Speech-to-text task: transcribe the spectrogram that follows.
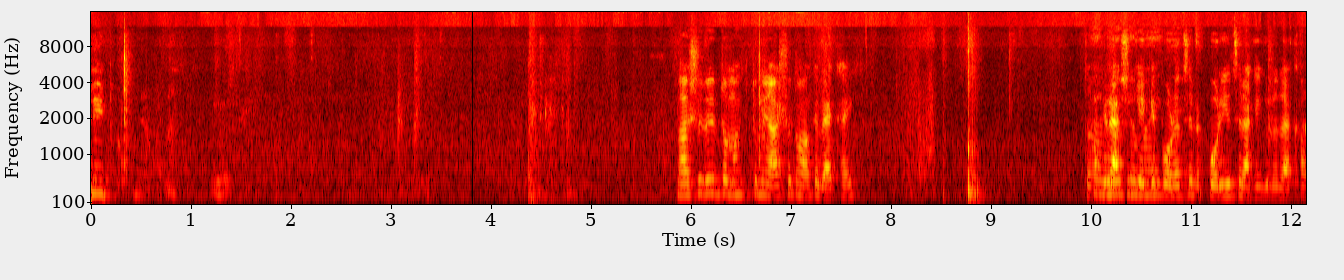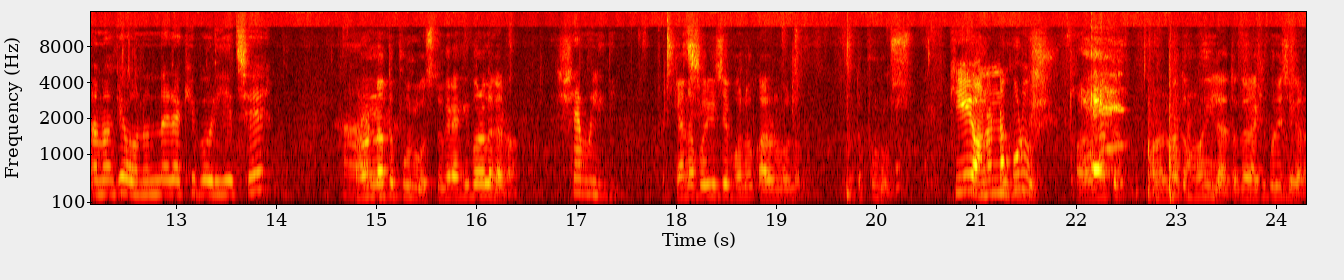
লেট করতে হবে না ভাস্বতী তোমাকে তুমি আসো তোমাকে দেখাই। তোমাকে রাখি কে কে। পড়েছে পরিয়েছে রাখিগুলো দেখাও। আমাকে অনন্যা রাখি পরিয়েছে অনন্যা তো পুরুষ তোকে রাখি পরালো কেন? শ্যামলিদি। কেন পরিয়েছে বলো কারণ বলো তো পুরুষ। কে? অনন্য পুরুষ? অনন্যা তো অনন্যা তো মহিলা তোকে রাখি পরিয়েছে কেন?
